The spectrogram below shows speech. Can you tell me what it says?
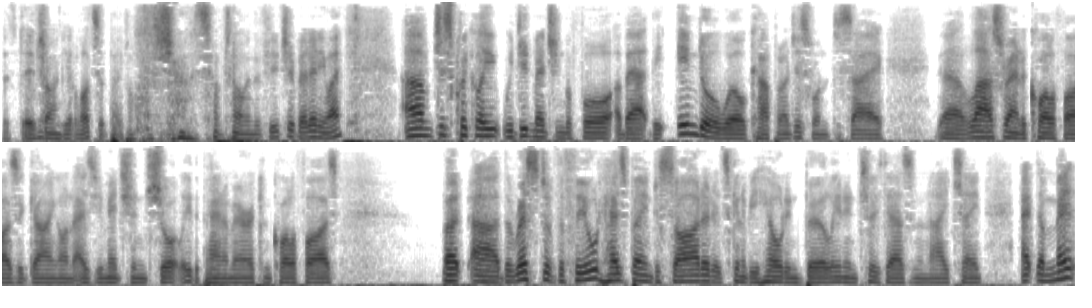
Let's do try and get lots of people on the show sometime in the future. But anyway, um, just quickly, we did mention before about the Indoor World Cup, and I just wanted to say. Uh, last round of qualifiers are going on, as you mentioned shortly, the Pan American qualifiers. But uh, the rest of the field has been decided. It's going to be held in Berlin in 2018 at the Ma-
